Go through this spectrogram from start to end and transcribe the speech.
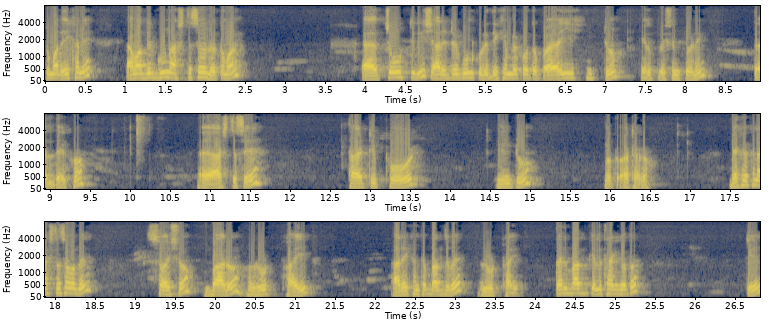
তোমার এখানে আমাদের গুণ আসতেছে হলো তোমার চৌত্রিশ। আর এটা গুণ করে দেখি আমরা কত পাই। একটু ক্যালকুলেশন করে নিই। তাহলে দেখো আসতেছে থার্টি ফোর ইন্টু কত? আঠারো। দেখো, এখানে আসতেছে আমাদের ছয়শো বারো রুট ফাইভ আর এখান থেকে বাদ যাবে রুট ফাইভ তাহলে বাদ গেলে থাকে কত? টেন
